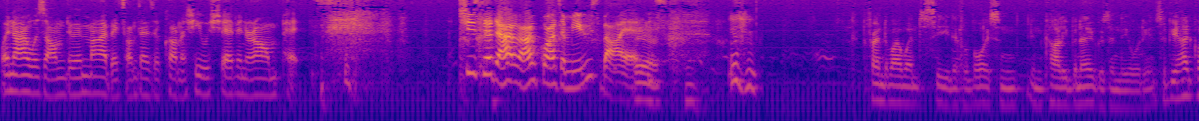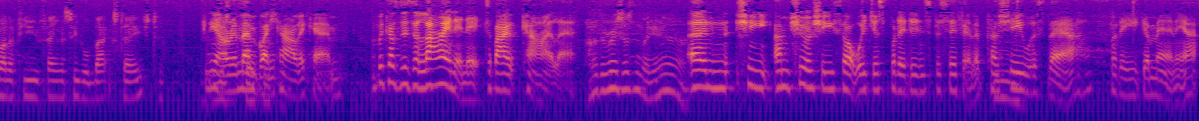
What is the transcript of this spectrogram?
when I was on doing my bit on Des O'Connor, she was shaving her armpits. she said I, I'm quite amused by it. a friend of mine went to see Little Voice and, and Kylie Minogue was in the audience. Have you had quite a few famous people backstage? To, Yeah, I remember when Kylie came because there's a line in it about Kylie. Oh, there is, isn't there? Yeah. And she, I'm sure she thought we'd just put it in specifically because she was there, but egomaniac.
